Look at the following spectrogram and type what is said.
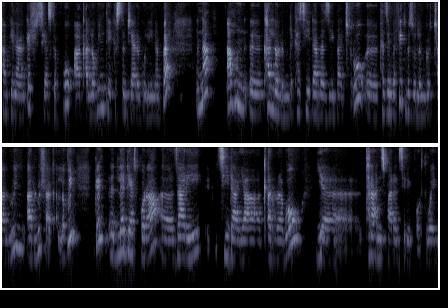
campaign አድርገሽ ሲያስገቡ አውቃለሁኝ text ም ሲያደርጉልኝ ነበር እና አሁን ካለው ልምድ ከሲዳ በዚህ ባጭሩ ከዚህም በፊት ብዙ ልምዶች አሉሽ አውቃለሁኝ። ግን ለዲያስፖራ ዛሬ ሲዳ ያቀረበው የ transparency ሪፖርት ወይም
